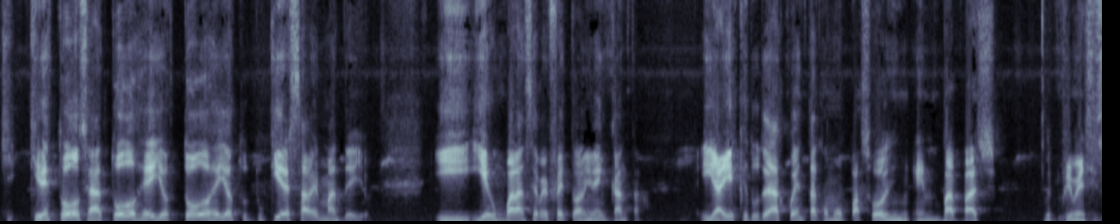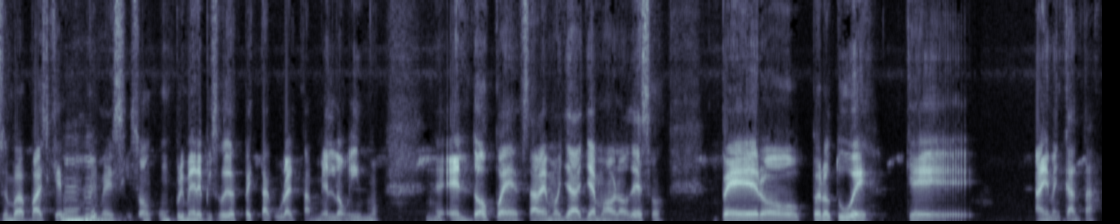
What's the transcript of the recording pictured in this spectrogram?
qui- quién es todo, o sea, todos ellos, todos ellos, tú, tú quieres saber más de ellos. Y, y es un balance perfecto, a mí me encanta. Y ahí es que tú te das cuenta, como pasó en, en Bad Batch, el primer season de Bad Batch, que es un primer season, un primer episodio espectacular también, lo mismo. El 2, pues sabemos ya, ya hemos hablado de eso, pero, pero tú ves que a mí me encanta.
